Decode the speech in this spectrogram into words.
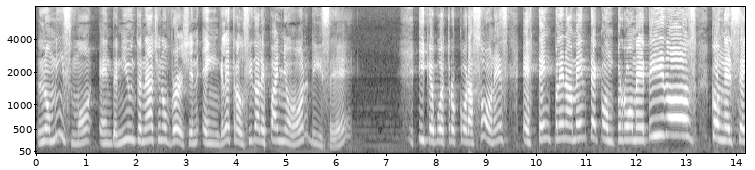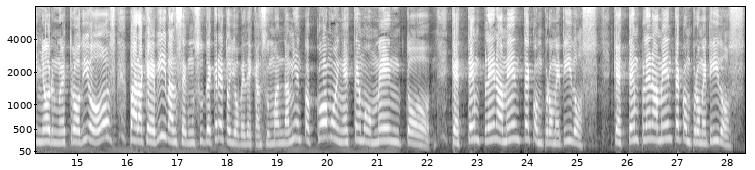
Lo mismo en The New International Version, en inglés traducida al español, dice, y que vuestros corazones estén plenamente comprometidos con el Señor nuestro Dios para que vivan según sus decretos y obedezcan sus mandamientos como en este momento, que estén plenamente comprometidos, que estén plenamente comprometidos,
